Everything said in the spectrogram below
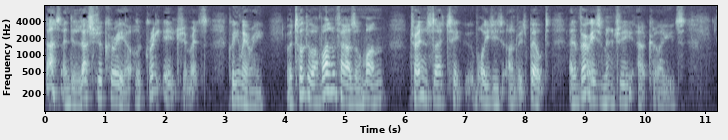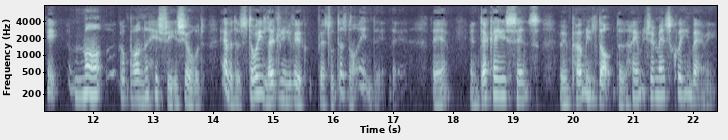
Thus the illustrious career of the great HMS Queen Mary, with a total of 1,001 transatlantic voyages under its belt and various military accolades. It marked upon history assured However, the story legendary vessel does not end there. In decades since, have been permanently docked, the HMS Queen Mary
